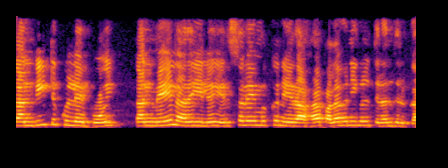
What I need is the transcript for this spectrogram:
தன் வீட்டுக்குள்ளே போய் தன் மேல் அறையிலே எருசலேமுக்கு நேராக பலகணிகள் திறந்திருக்க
